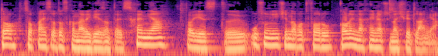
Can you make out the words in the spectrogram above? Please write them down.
To, co Państwo doskonale wiedzą, to jest chemia, to jest y, usunięcie nowotworu, kolejna chemia czy naświetlania.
